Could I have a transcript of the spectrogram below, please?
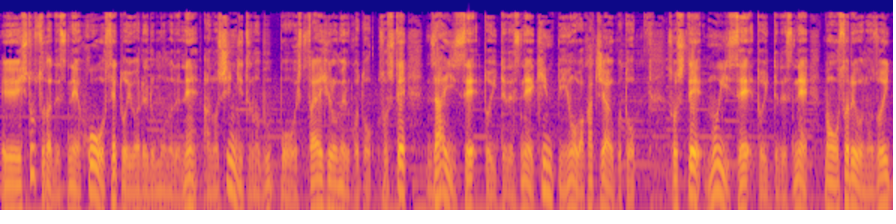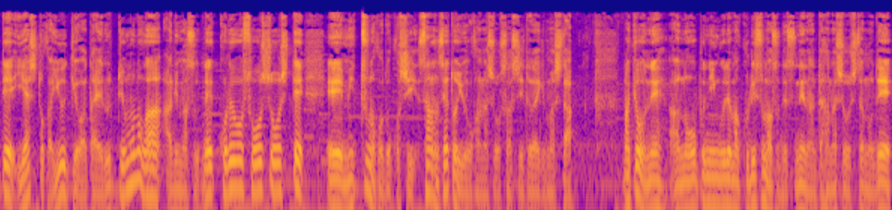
えー1つがですね、法世と言われるものでね、あの、真実の仏法を伝え広めること、そして、財世といってですね、金品を分かち合うこと、そして、無意世といってですね、まあ、恐れを除いて癒しとか勇気を与えるっていうものがあります。で、これを総称して、え3つの施し、三世というお話をさせていただきました。まあ、今日ね、あの、オープニングで、まあ、クリスマスですね、なんて話をしたので、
